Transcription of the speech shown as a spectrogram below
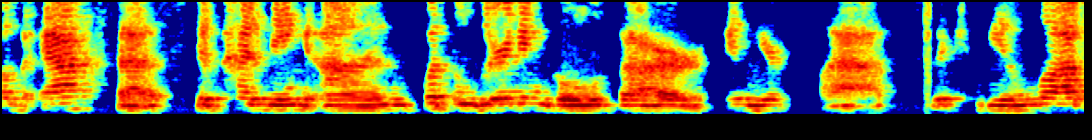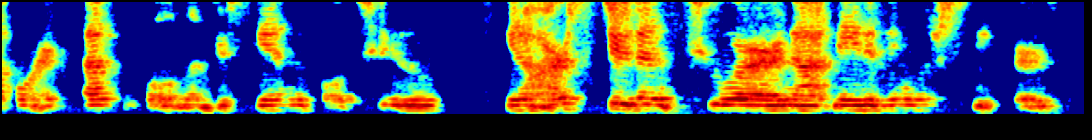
of access depending on what the learning goals are in your class. It can be a lot more accessible and understandable to you know our students who are not native English speakers.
